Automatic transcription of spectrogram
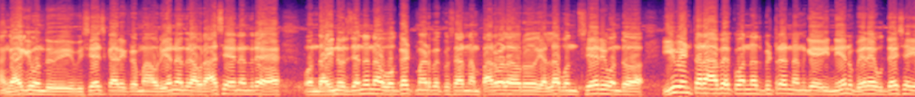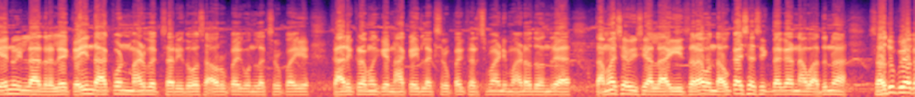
ಹಂಗಾಗಿ ಒಂದು ವಿಶೇಷ ಕಾರ್ಯಕ್ರಮ. ಅವ್ರು ಏನಂದರೆ, ಅವ್ರ ಆಸೆ ಏನಂದರೆ, ಒಂದು ಐನೂರು ಜನನ ಒಗ್ಗಟ್ಟು ಮಾಡಬೇಕು ಸರ್. ನಮ್ಮ ಪಾರ್ವಾಳ ಅವರು ಎಲ್ಲ ಒಂದು ಸೇರಿ ಒಂದು ಈವೆಂಟ್ ಥರ ಆಗಬೇಕು ಅನ್ನೋದು ಬಿಟ್ಟರೆ ನನಗೆ ಇನ್ನೇನು ಬೇರೆ ಉದ್ದೇಶ ಏನೂ ಇಲ್ಲ. ಅದರಲ್ಲಿ ಕೈಯಿಂದ ಹಾಕ್ಕೊಂಡು ಮಾಡ್ಬೇಕು ಸರ್ ಇದು. ಸಾವಿರ ರೂಪಾಯಿಗೆ ಒಂದು ಲಕ್ಷ ರೂಪಾಯಿ ಕಾರ್ಯಕ್ರಮಕ್ಕೆ ನಾಲ್ಕೈದು ಲಕ್ಷ ರೂಪಾಯಿ ಖರ್ಚು ಮಾಡಿ ಮಾಡೋದು ಅಂದರೆ ತಮಾಷೆ ವಿಷಯ ಅಲ್ಲ. ಈ ಥರ ಒಂದು ಅವಕಾಶ ಸಿಕ್ಕಿದಾಗ ನಾವು ಅದನ್ನು ಸದುಪಯೋಗ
